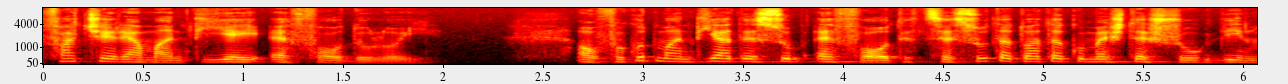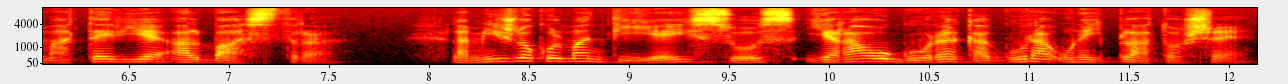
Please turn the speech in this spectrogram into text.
facerea mantiei efodului. Au făcut mantia de sub efod, țesută toată cu meșteșug din materie albastră. La mijlocul mantiei, sus, era o gură ca gura unei platoșe.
